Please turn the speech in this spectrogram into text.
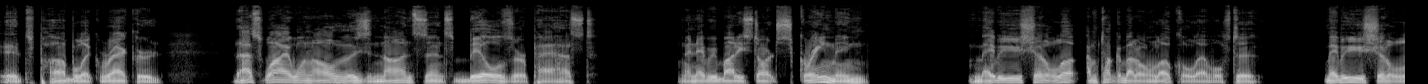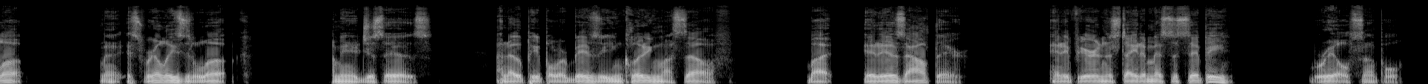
It's public record. That's why when all of these nonsense bills are passed and everybody starts screaming, maybe you should have looked. I'm talking about on local levels too. Maybe you should have looked. Uh, it's real easy to look. I mean, it just is. I know people are busy, including myself, but it is out there. And if you're in the state of Mississippi, real simple.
